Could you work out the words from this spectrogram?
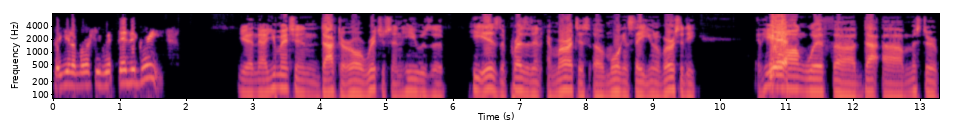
the university with their degrees. Yeah. Now you mentioned Dr. Earl Richardson. He was the he is the president emeritus of Morgan State University, and he yeah. along with uh, uh, Mr.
